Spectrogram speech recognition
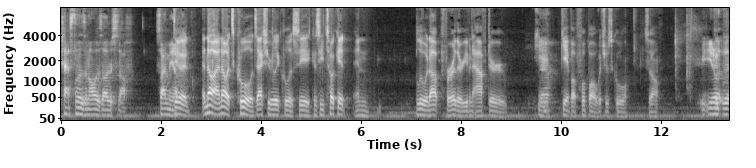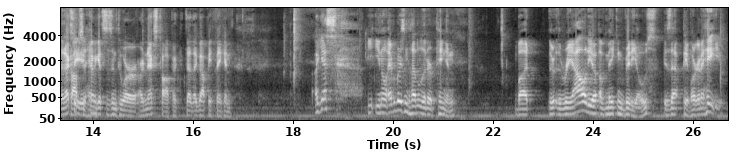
Teslas and all this other stuff? Sign me up. Dude, no, I know it's cool. It's actually really cool to see because he took it and blew it up further even after he Yeah. gave up football, which was cool. So You know, it actually props to it kind of gets us into our, our next topic that, that got me thinking. I guess, you know, everybody's entitled to their opinion, but the, the reality of making videos is that people are going to hate you,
